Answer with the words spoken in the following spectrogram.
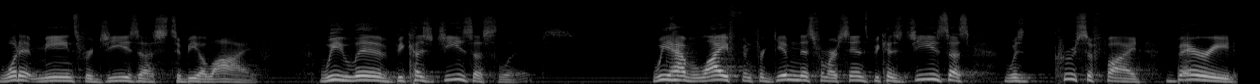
what it means for Jesus to be alive. We live because Jesus lives. We have life and forgiveness from our sins because Jesus was crucified, buried,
